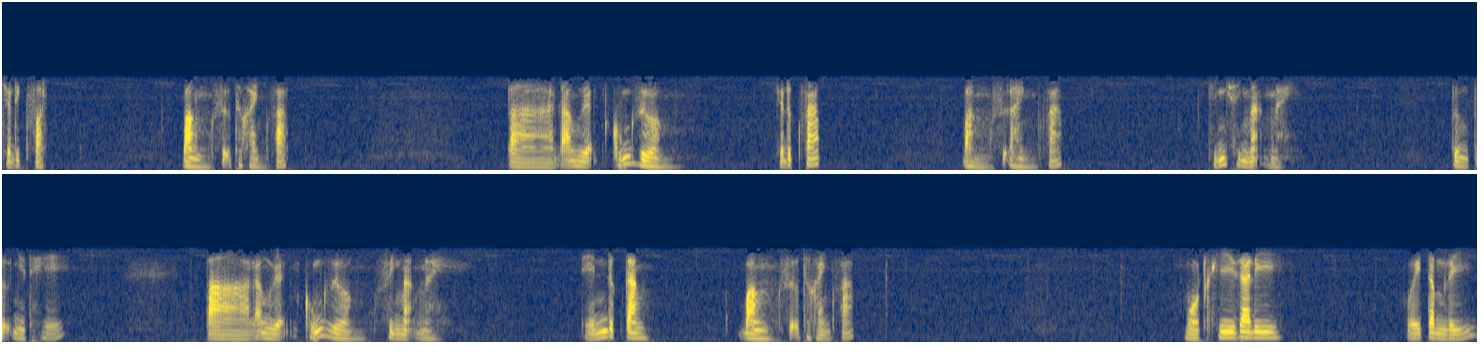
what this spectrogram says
cho đức Phật bằng sự thực hành Pháp. Ta đã nguyện cúng dường cho Đức Pháp bằng sự hành Pháp chính sinh mạng này. Tương tự như thế, ta đã nguyện cúng dường sinh mạng này đến Đức Tăng bằng sự thực hành Pháp. Một khi ra đi với tâm lý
